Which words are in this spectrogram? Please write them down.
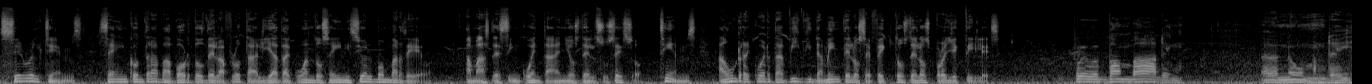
Cyril Timms se encontraba a bordo de la flota aliada cuando se inició el bombardeo. A más de 50 años del suceso, Timms aún recuerda vívidamente los efectos de los proyectiles. We were bombarding uh, Normandy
